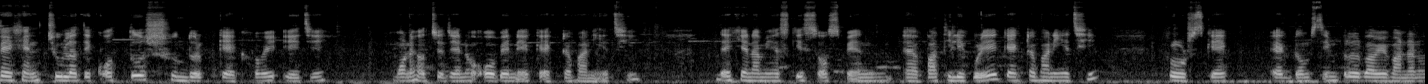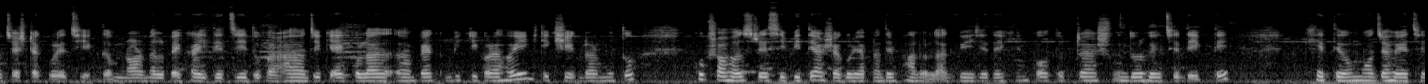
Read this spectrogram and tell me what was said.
দেখেন চুলাতে কত সুন্দর কেক হয়, এই যে মনে হচ্ছে যেন ওভেনে কেকটা বানিয়েছি। দেখেন আমি আজকে সসপ্যান পাতিলে করে কেকটা বানিয়েছি, ফ্রুটস কেক, একদম সিম্পলভাবে বানানোর চেষ্টা করেছি, একদম নর্মাল বেকারিতে যে দোকান যে কেকগুলো বিক্রি করা হয়, ঠিক সেগুলোর মতো। খুব সহজ রেসিপিতে আশা করি আপনাদের ভালো লাগবে, এই যে দেখেন কতটা সুন্দর হয়েছে দেখতে। খেতেও মজা হয়েছে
